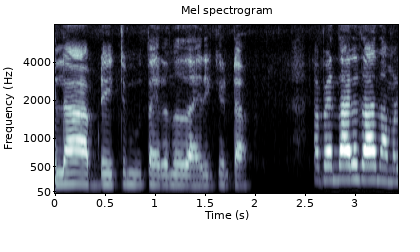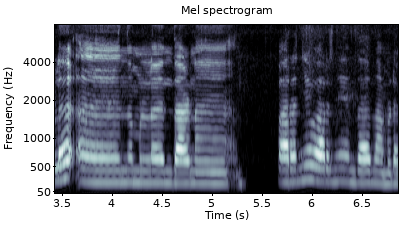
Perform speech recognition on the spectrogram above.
എല്ലാ അപ്ഡേറ്റും തരുന്നതായിരിക്കും കേട്ടോ അപ്പോൾ എന്തായാലും ഇതാ നമ്മൾ നമ്മൾ എന്താണ് പറഞ്ഞു പറഞ്ഞ് എന്താ നമ്മുടെ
